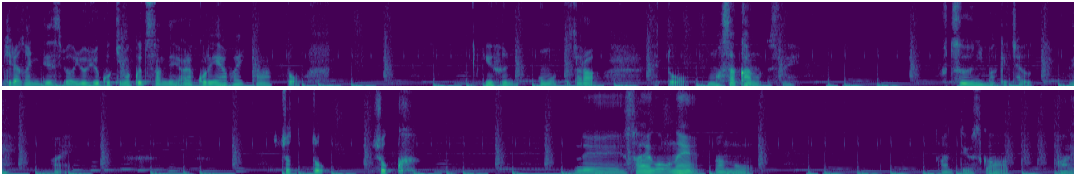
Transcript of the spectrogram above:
明らかにデスペが余裕こきまくってたんで、あれ、これやばいかな、というふうに思ってたら、えっと、まさかのですね、普通に負けちゃうっていうね。はい。ちょっと、ショック。で、最後のね、あの、なんていうんですか、あれ。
